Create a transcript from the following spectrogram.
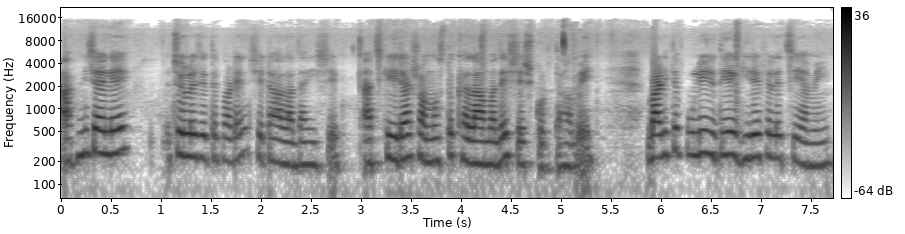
আপনি চাইলে চলে যেতে পারেন, সেটা আলাদা হিসেব। আজকে ইরার সমস্ত খেলা আমাদের শেষ করতে হবে। বাড়িতে পুলিশ দিয়ে ঘিরে ফেলেছি আমি।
